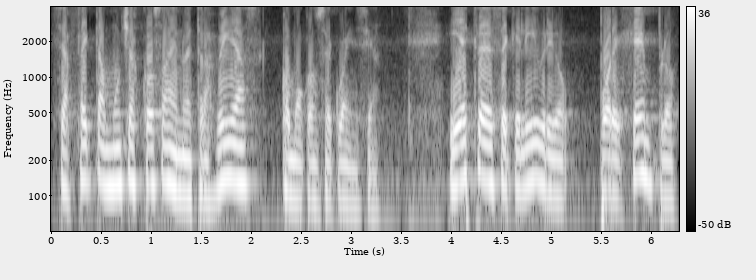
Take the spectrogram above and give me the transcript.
se afectan muchas cosas en nuestras vidas como consecuencia. Y este desequilibrio, por ejemplo,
